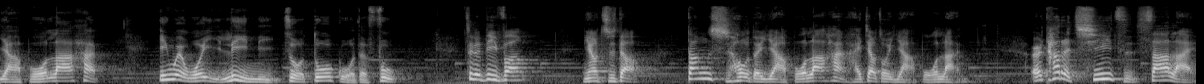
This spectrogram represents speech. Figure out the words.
亚伯拉罕，因为我已立你做多国的父。这个地方你要知道，当时候的亚伯拉罕还叫做亚伯兰，而他的妻子撒来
